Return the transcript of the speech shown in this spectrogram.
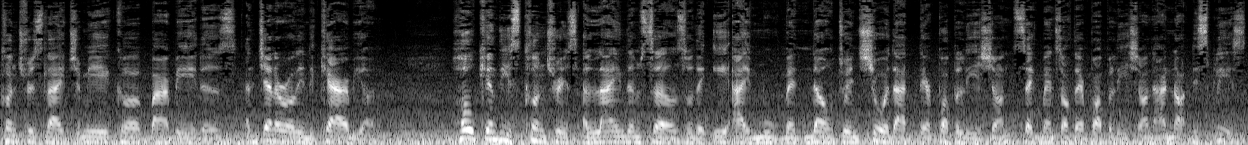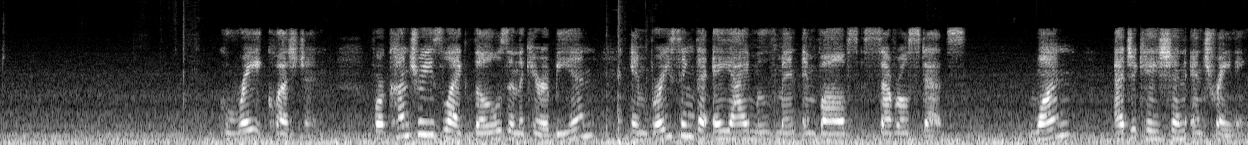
countries like Jamaica, Barbados, and generally in the Caribbean. How can these countries align themselves with the AI movement now to ensure that their population, segments of their population, are not displaced? Great question. For countries like those in the Caribbean, embracing the AI movement involves several steps. One, education and training.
